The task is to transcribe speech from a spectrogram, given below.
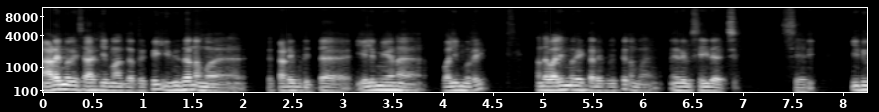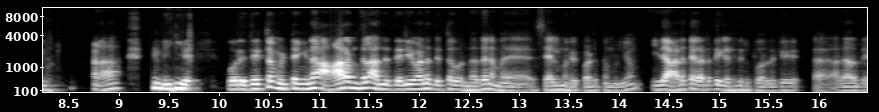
நடைமுறை சாத்தியமாக்கிறதுக்கு இதுதான் நம்ம கடைபிடித்த எளிமையான வழிமுறை. அந்த வழிமுறை கடைபிடித்து நம்ம நிறைவு செய்தாச்சு. சரி. இது ஆனால் நீங்கள் ஒரு திட்டம் விட்டீங்கன்னா ஆரம்பத்தில் அந்த தெளிவான திட்டம் இருந்தால் தான் நம்ம செயல்முறைப்படுத்த முடியும். இதை அடுத்த கட்டத்துக்கு எடுத்துகிட்டு போகிறதுக்கு அதாவது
